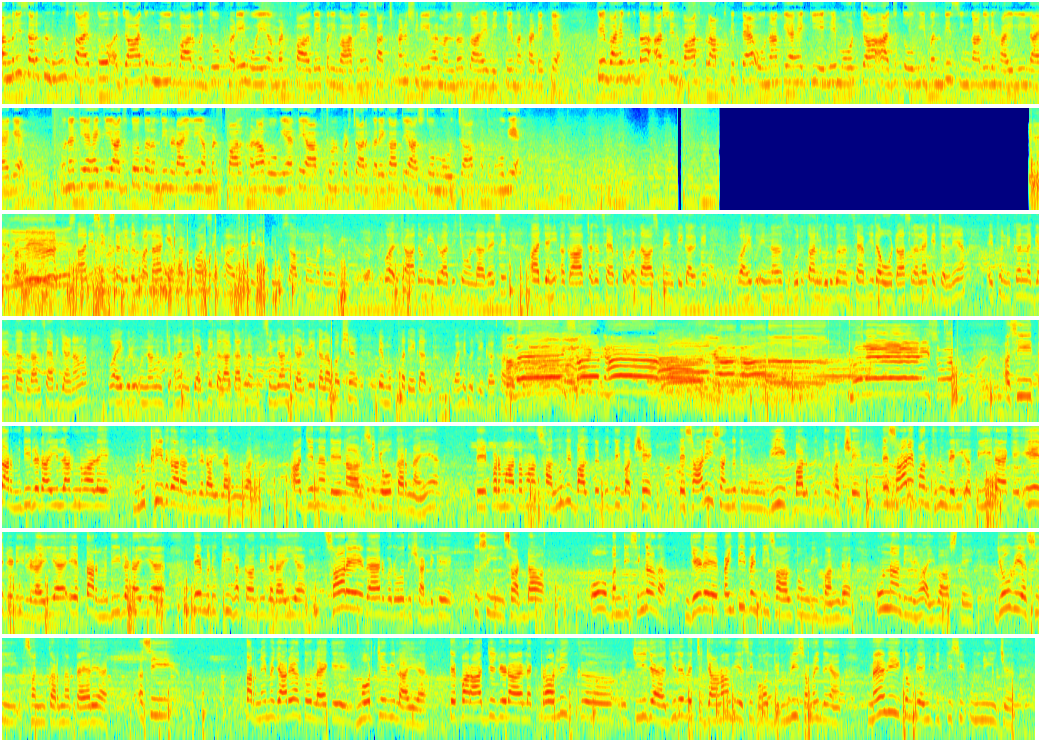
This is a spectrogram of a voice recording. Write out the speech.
Amritsar Khadur Sahib ਤੋਂ ਆਜ਼ਾਦ ਉਮੀਦਵਾਰ ਵਜੋਂ ਖੜੇ ਹੋਏ ਅੰਮ੍ਰਿਤਪਾਲ ਦੇ ਪਰਿਵਾਰ ਨੇ ਸੱਚਖੰਡ ਸ੍ਰੀ ਹਰਮੰਦਰ ਸਾਹਿਬ ਵਿਖੇ ਮੱਥਾ ਟੇਕਿਆ ਤੇ ਵਾਹਿਗੁਰੂ ਦਾ ਆਸ਼ੀਰਵਾਦ ਪ੍ਰਾਪਤ ਕੀਤਾ। ਉਹਨਾਂ ਕਿਹਾ ਹੈ ਕਿ ਇਹ ਮੋਰਚਾ ਅੱਜ ਤੋਂ ਹੀ ਬੰਦੀ ਸਿੰਘਾਂ ਦੀ ਰਿਹਾਈ ਲਈ ਲਾਇਆ ਗਿਆ। ਉਹਨਾਂ ਕਿਹਾ ਹੈ ਕਿ ਅੱਜ ਤੋਂ ਧਰਮ ਦੀ ਲੜਾਈ ਲਈ ਅੰਮ੍ਰਿਤਪਾਲ ਖੜਾ ਹੋ ਗਿਆ ਹੈ ਤੇ ਆਪ ਚੋਣ ਪ੍ਰਚਾਰ ਕਰੇਗਾ ਤੇ ਅੱਜ ਤੋਂ ਮੋਰਚਾ ਖਤਮ ਹੋ ਗਿਆ। ਸਾਰੀ ਸਿੱਖ ਸੰਗਤ ਨੂੰ ਪਤਾ ਹੈ ਕਿ ਅਮਰਪਾਲ ਸਿੰਘ ਖਾਲਸਾ ਜਿਹੜੀ ਖਡੂਰ ਸਾਹਿਬ ਤੋਂ ਮਤਲਬ ਕਿ ਆਜ਼ਾਦ ਉਮੀਦਵਾਰ ਦੀ ਚੋਣ ਲੜ ਰਹੇ ਸੀ। ਅੱਜ ਅਸੀਂ ਅਕਾਲ ਤਖਤ ਸਾਹਿਬ ਤੋਂ ਅਰਦਾਸ ਬੇਨਤੀ ਕਰਕੇ ਵਾਹਿਗੁਰੂ ਇਹਨਾਂ ਗੁਰੂ ਧੰਨ ਗੁਰੂ ਗ੍ਰੰਥ ਸਾਹਿਬ ਜੀ ਦਾ ਓਟ ਆਸਰਾ ਲੈ ਕੇ ਚੱਲੇ ਆ ਇੱਥੋਂ ਨਿਕਲਣ ਲੱਗੇ ਤਰਨਤਾਰਨ ਸਾਹਿਬ ਜਾਣਾ ਵਾ। ਵਾਹਿਗੁਰੂ ਉਹਨਾਂ ਨੂੰ ਸਾਨੂੰ ਚੜ੍ਹਦੀ ਕਲਾ ਕਰਨ ਸਿੰਘਾਂ ਨੂੰ ਚੜ੍ਹਦੀ ਕਲਾ ਬਖਸ਼ਣ ਤੇ ਮੁਖ ਫਤਿਹ ਕਰਨ। ਵਾਹਿਗੁਰੂ ਜੀ ਕਾ ਖਾਲਸਾ। ਅਸੀਂ ਧਰਮ ਦੀ ਲੜਾਈ ਲੜਨ ਵਾਲੇ, ਮਨੁੱਖੀ ਅਧਿਕਾਰਾਂ ਦੀ ਲੜਾਈ ਲੜਨ ਵਾਲੇ ਅੱਜ ਇਹਨਾਂ ਦੇ ਨਾਲ ਸਹਿਯੋਗ ਕਰਨ ਆਏ ਆ ਤੇ ਪਰਮਾਤਮਾ ਸਾਨੂੰ ਵੀ ਬਲ ਤੇ ਬੁੱਧੀ ਬਖਸ਼ੇ ਤੇ ਸਾਰੀ ਸੰਗਤ ਨੂੰ ਵੀ ਬਲ ਬੁੱਧੀ ਬਖਸ਼ੇ ਤੇ ਸਾਰੇ ਪੰਥ ਨੂੰ ਮੇਰੀ ਅਪੀਲ ਹੈ ਕਿ ਇਹ ਜਿਹੜੀ ਲੜਾਈ ਹੈ, ਇਹ ਧਰਮ ਦੀ ਲੜਾਈ ਹੈ, ਇਹ ਮਨੁੱਖੀ ਹੱਕਾਂ ਦੀ ਲੜਾਈ ਹੈ, ਸਾਰੇ ਵੈਰ ਵਿਰੋਧ ਛੱਡ ਕੇ ਤੁਸੀਂ ਸਾਡਾ ਉਹ ਬੰਦੀ ਸਿੰਘਾਂ ਦਾ, ਜਿਹੜੇ 35 35 ਸਾਲ ਤੋਂ ਵੀ ਬੰਦ ਹੈ ਉਹਨਾਂ ਦੀ ਰਿਹਾਈ ਵਾਸਤੇ ਜੋ ਵੀ ਅਸੀਂ ਸਾਨੂੰ ਕਰਨਾ ਪੈ ਰਿਹਾ ਹੈ, ਅਸੀਂ ਧਰਨੇ ਮਜਾਰਿਆਂ ਤੋਂ ਲੈ ਕੇ ਮੋਰਚੇ ਵੀ ਲਾਏ ਹੈ ਤੇ ਪਰ ਅੱਜ ਜਿਹੜਾ ਇਲੈਕਟ੍ਰੋਨਿਕ ਚੀਜ਼ ਹੈ, ਜਿਹਦੇ ਵਿੱਚ ਜਾਣਾ ਵੀ ਅਸੀਂ ਬਹੁਤ ਜ਼ਰੂਰੀ ਸਮਝਦੇ ਹਾਂ। ਮੈਂ ਵੀ ਕੰਪੇਨ ਕੀਤੀ ਸੀ 19 ਚ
